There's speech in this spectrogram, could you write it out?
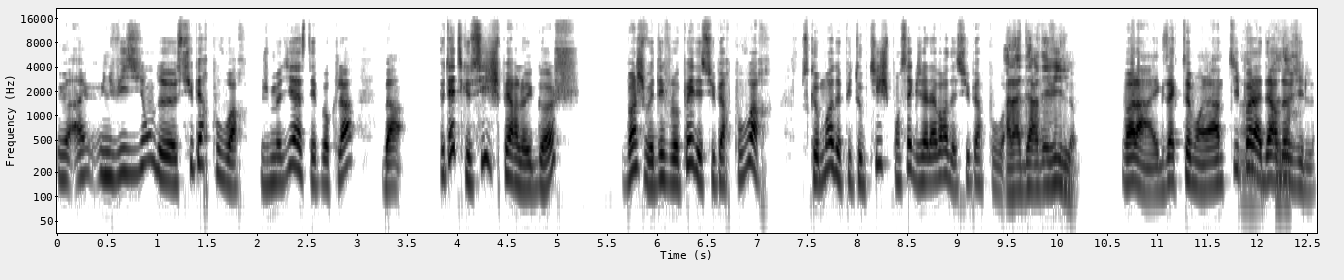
une vision de super pouvoir. Je me dis à cette époque-là, ben, peut-être que si je perds l'œil gauche, ben, je vais développer des super pouvoirs. Parce que moi, depuis tout petit, je pensais que j'allais avoir des super pouvoirs. À la Daredevil. Voilà, exactement. Un petit peu à la Daredevil.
